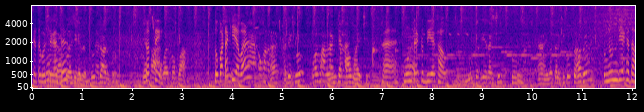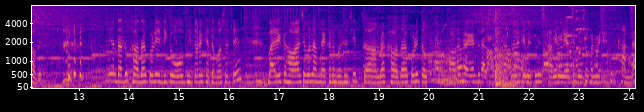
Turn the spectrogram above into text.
খেতে বসে গেছে। সত্যি? তোপাটা কি আবার? হ্যাঁ নুনটা একটু দিয়ে খাও। নুনটা দিয়ে রাখছি। হ্যাঁ এবার তাহলে কি করতে হবে? নুন দিয়ে খেতে হবে। আমি আর দাদু খাওয়া দাওয়া করে এদিকে ও ভিতরে খেতে বসেছে। বাইরে একটু হাওয়া আছে বলে আমরা এখানে বসেছি তো আমরা খাওয়া দাওয়া করি। তো এখন খাওয়া দাওয়া হয়ে গেছে দাদু টেনে টেনে ছাদে নিয়ে আছে বলছে ওখানে নাকি খুব ঠান্ডা।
